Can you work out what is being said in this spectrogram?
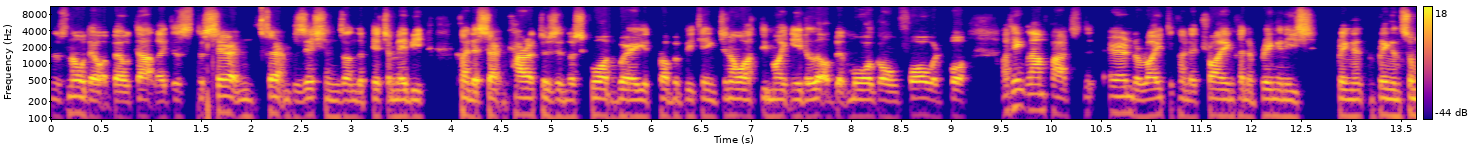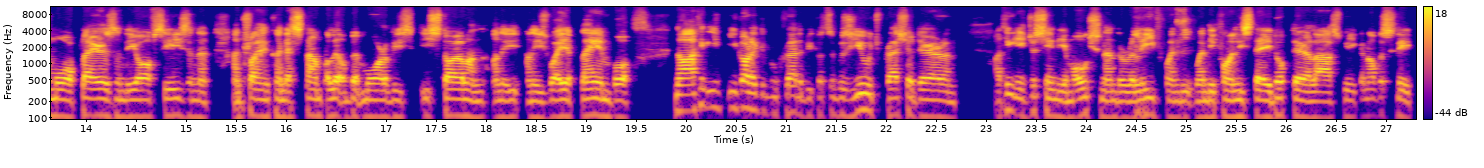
There's no doubt about that. Like there's there's certain certain positions on the pitch and maybe kind of certain characters in the squad where you'd probably think, you know what, they might need a little bit more going forward. But I think Lampard's earned the right to kind of try and kind of bring in his bringing bringing some more players in the off season and, and try and kind of stamp a little bit more of his, his style on, on, his, on his way of playing. But no, I think you, you got to give him credit because it was huge pressure there, and I think you just seen the emotion and the relief when they, when they finally stayed up there last week. And obviously,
